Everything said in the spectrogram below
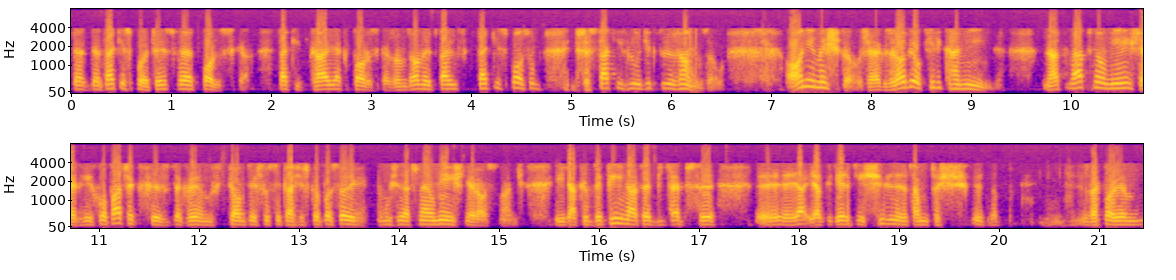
te, te, takie społeczeństwo jak Polska, taki kraj jak Polska, rządzony w, taki, w taki sposób przez takich ludzi, którzy rządzą. Oni myślą, że jak zrobią kilka min, napną mięśnie, taki chłopaczek, że tak powiem, w piątej, szóstej klasie szkoły podstawowej mu się zaczynają mięśnie rosnąć i tak wypina te bicepsy, y, jak wielkie, silne, że tam coś, no, że tak powiem,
